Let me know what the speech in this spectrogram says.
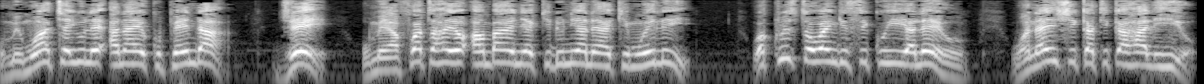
Umemwacha yule anayekupenda? Je umeyafuata hayo ambayo ni ya kidunia na ya kimwili? Wakristo wengi siku hii ya leo wanaishi katika hali hiyo.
